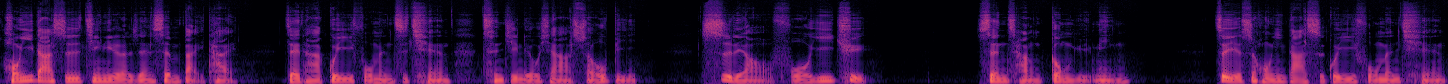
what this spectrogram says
弘一大师经历了人生百态，在他皈依佛门之前，曾经留下手笔“事了佛衣去，身藏功与名”，这也是弘一大师皈依佛门前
